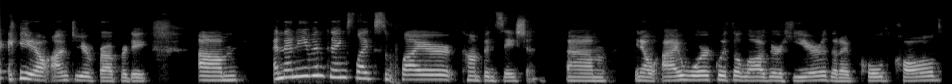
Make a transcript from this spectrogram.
you know, onto your property. Um, and then even things like supplier compensation. Um, you know, I work with a logger here that I've cold called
